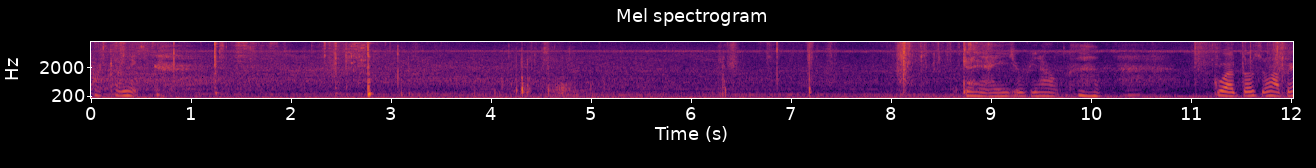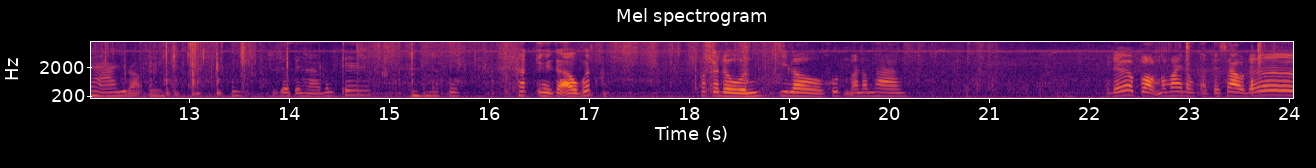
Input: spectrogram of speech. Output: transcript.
ผักขมิกก็ใหญ่อยู่พี่น้องกลัวตัวสุภาพไปหาอยู่ดอกอันนี้ที่จะไปหามันแก้นะพวกพักเองก็เอาวัดพักกระโดนกิโลคุดมานำทาง เด้อปอกหน้ำไม้นำกันแต่เศร้าเด้อ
